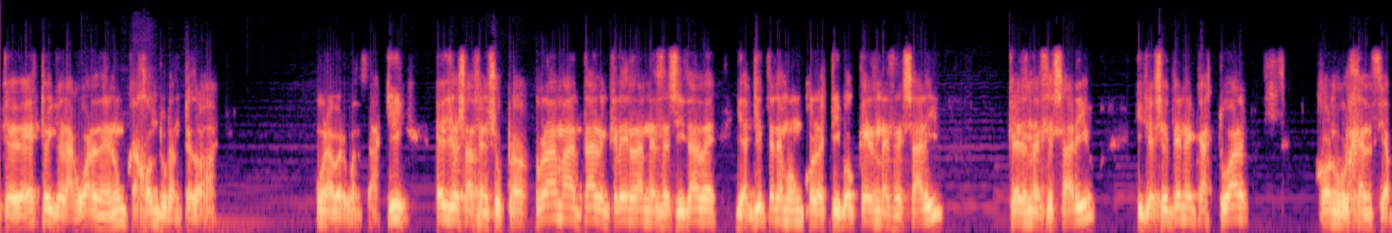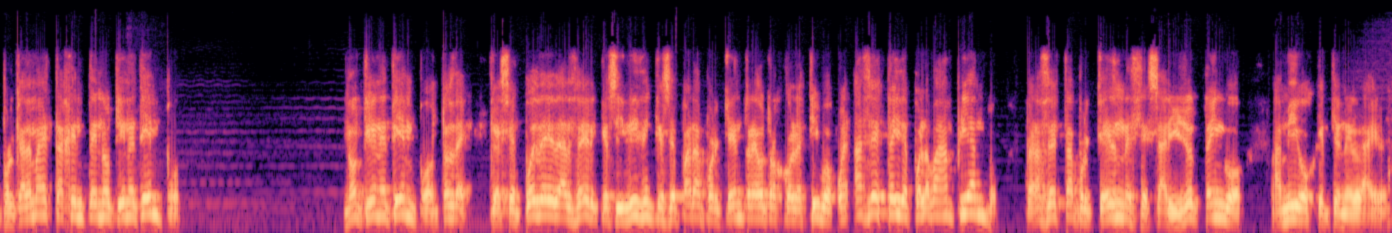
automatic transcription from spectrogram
que esto y que la guarden en un cajón durante dos años. Una vergüenza. Aquí ellos hacen sus programas, tal, creen las necesidades y aquí tenemos un colectivo que es necesario, que es necesario y que se tiene que actuar con urgencia, porque además esta gente no tiene tiempo. No tiene tiempo. Entonces, que se puede hacer, que si dicen que se para porque entra otros colectivos, pues haz esta y después la vas ampliando. Pero haz esta porque es necesario. Yo tengo amigos que tienen la ELA.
